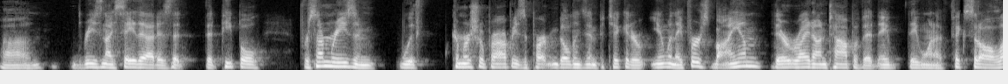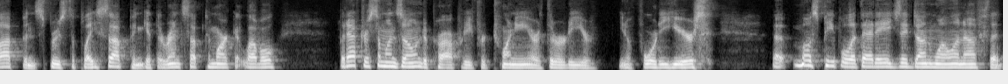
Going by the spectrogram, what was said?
Um, the reason I say that is that that people, for some reason, with commercial properties, apartment buildings in particular, you know, when they first buy them, they're right on top of it. They they want to fix it all up and spruce the place up and get the rents up to market level. But after someone's owned a property for 20 or 30 or you know 40 years, uh, most people at that age they've done well enough that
